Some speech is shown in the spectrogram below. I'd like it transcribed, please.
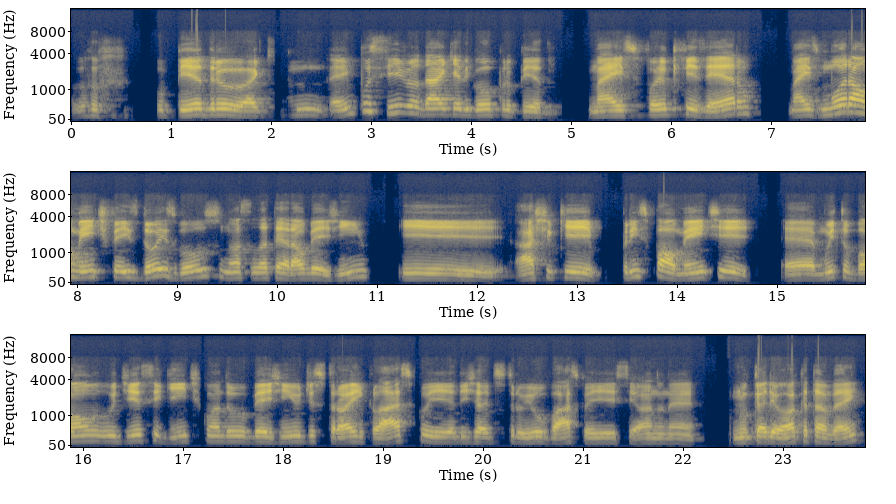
O, o Pedro. É impossível dar aquele gol pro Pedro. Mas foi o que fizeram. Mas moralmente fez dois gols, nosso lateral beijinho. E acho que principalmente é muito bom o dia seguinte, quando o Beijinho destrói em clássico e ele já destruiu o Vasco aí esse ano, né? No Carioca também.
